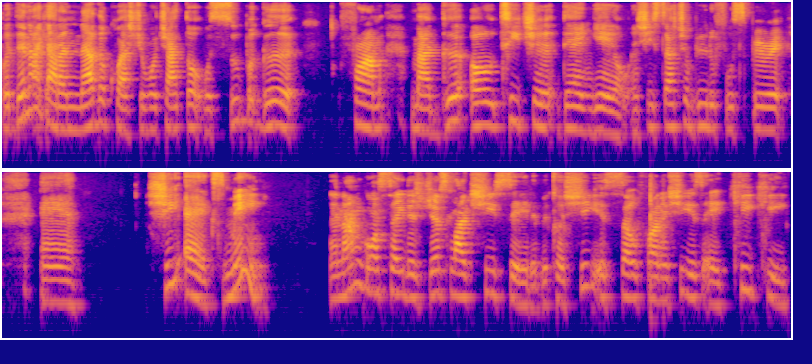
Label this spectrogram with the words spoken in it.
But then I got another question which I thought was super good from my good old teacher Danielle and she's such a beautiful spirit and she asked me and I'm going to say this just like she said it because she is so funny. She is a kiki.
